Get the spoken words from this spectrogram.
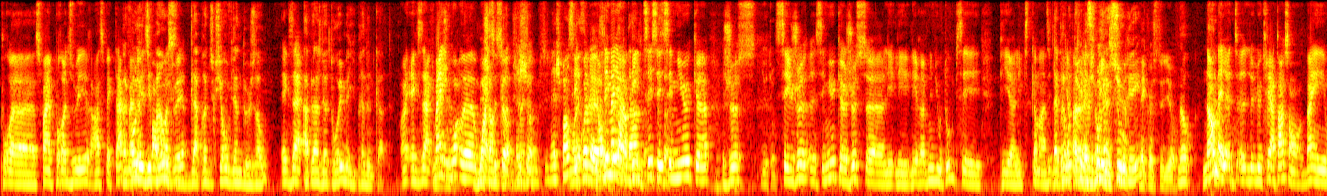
pour euh, se faire produire en Dans spectacle. le Ben fond, les dépenses de la production viennent d'eux autres, Exact. à place de toi, mais ils prennent une cote. Ouais, exact. Ben euh, ouais, c'est ça. ça. Mais je pense que quoi le- Ils ont c'est des plus meilleurs deals, tu sais, c'est c'est mieux que juste YouTube. c'est ju- c'est mieux que juste euh, les, les, les revenus de YouTube puis c'est puis euh, les petites commandites. D'après moi, mais c'est pas YouTube. Maker Studio. Non. Non, mais le, le, le créateur sont. Ben.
